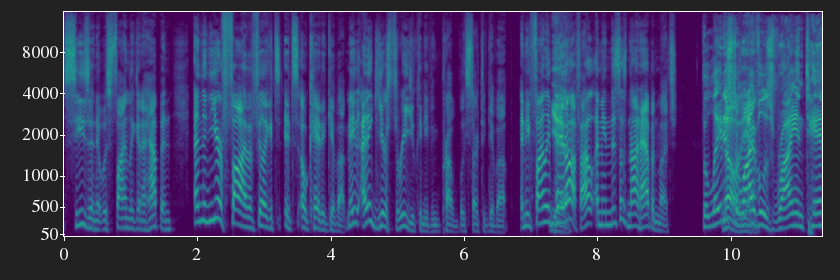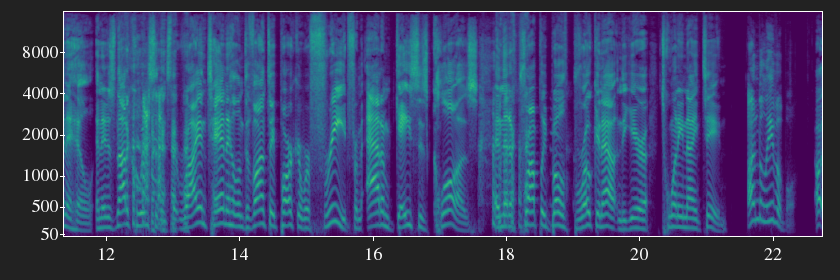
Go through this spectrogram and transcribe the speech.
season it was finally going to happen. And then year five, I feel like it's it's okay to give up. Maybe I think year three you can even probably start to give up. And he finally paid Yeah. off. I, I mean, this does not happen much. The latest No, yeah. arrival is Ryan Tannehill, and it is not a coincidence that Ryan Tannehill and DeVante Parker were freed from Adam Gase's claws and then have promptly both broken out in the year 2019. Unbelievable. Uh,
